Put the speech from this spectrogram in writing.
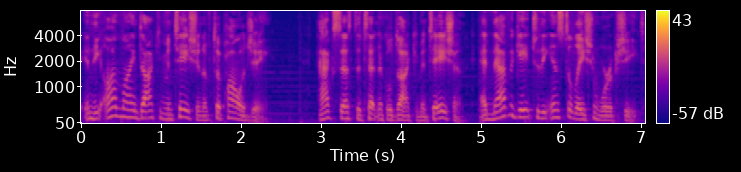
in the online documentation of topology. Access the technical documentation and navigate to the installation worksheet.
